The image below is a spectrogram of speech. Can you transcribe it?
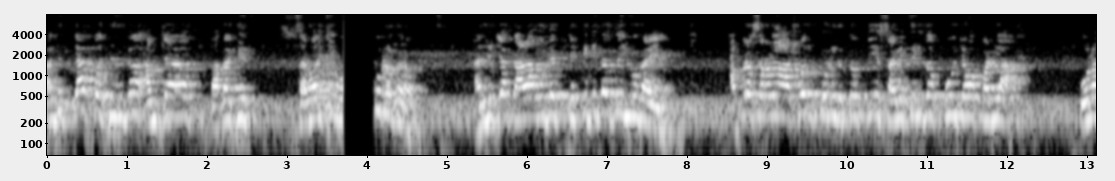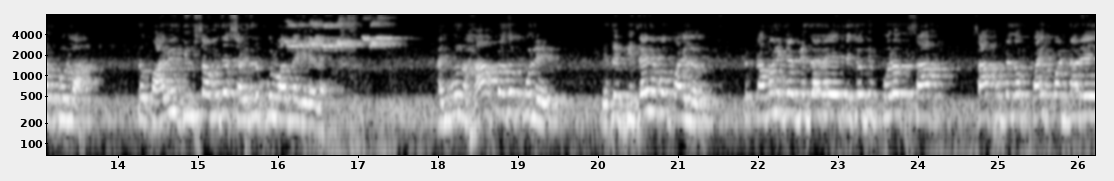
आणि त्या पद्धतीनं आमच्या भागातील सर्वांची पूर्ण करावं. हल्लीच्या काळामध्ये टेक्निकलचं युग आहे. आपल्या सर्वांना आठवण करून देतो की सावित्रीचा पूल जेव्हा पडला पोलादपूरला तर बावीस दिवसामध्ये सावित्री पूल बांधला गेलेला आहे. आणि म्हणून हा आपला जो पूल आहे याचं डिझाईन आपण पाहिलं तर कमानी डिझाईन आहे त्याच्यावरती परत सात सहा फुटाचा पाईप पडणार आहे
